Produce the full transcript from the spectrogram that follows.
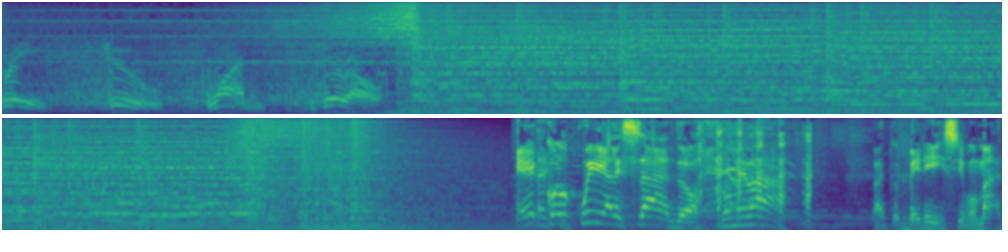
3, 2, 1, 0. Eccolo qui Alessandro. Come va? Ma Benissimo, ma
